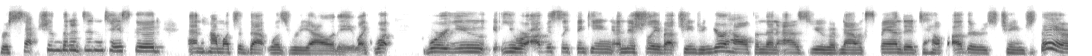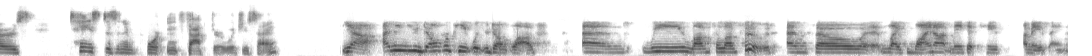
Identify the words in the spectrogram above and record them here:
perception that it didn't taste good and how much of that was reality like what were you you were obviously thinking initially about changing your health and then as you have now expanded to help others change theirs taste is an important factor, would you say? Yeah. I mean, you don't repeat what you don't love. And we love to love food. And so, like, why not make it taste amazing?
